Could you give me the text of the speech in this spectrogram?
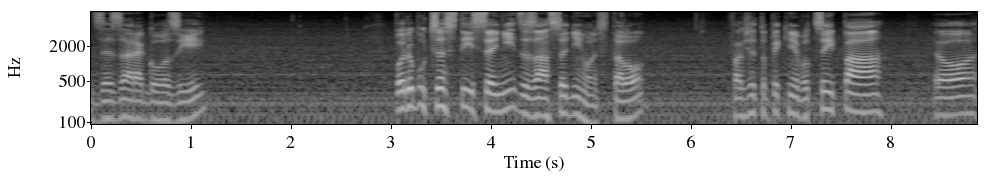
ze Zaragozy. Po dobu cesty se nic zásadního nestalo. Fakt, že to pěkně odsejpá, jo,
